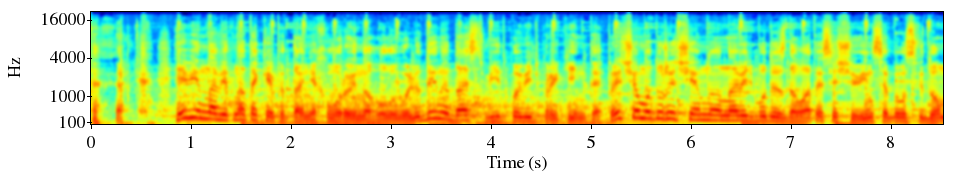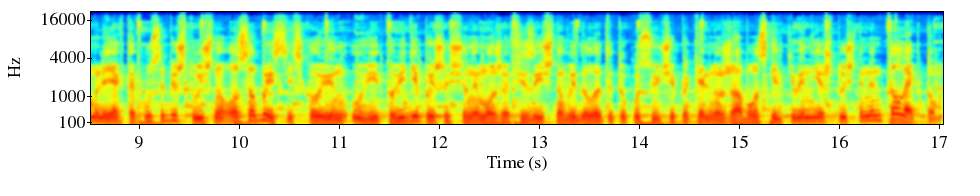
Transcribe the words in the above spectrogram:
І він навіть на таке питання хворої на голову людини дасть відповідь, прикиньте. Причому дуже чемно навіть буде здаватися, що він себе усвідомлює як таку собі штучну особистість, коли він у відповіді пише, що не може фізично видалити ту кусючу пекельну жабу, оскільки він є штучним інтелектом.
